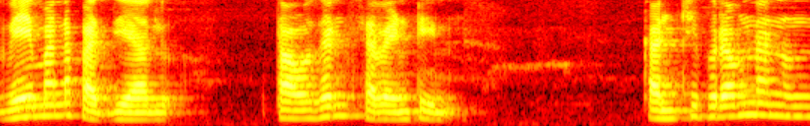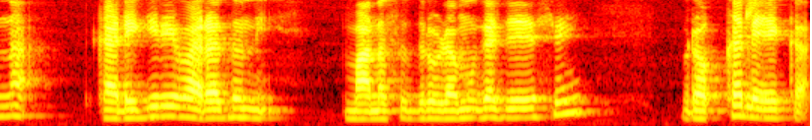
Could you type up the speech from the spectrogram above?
వేమన పద్యాలు థౌజండ్ సెవెంటీన్. కంచిపురంనున్న కరిగిరి వరదుని మనసు దృఢముగా చేసి మ్రొక్కలేక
